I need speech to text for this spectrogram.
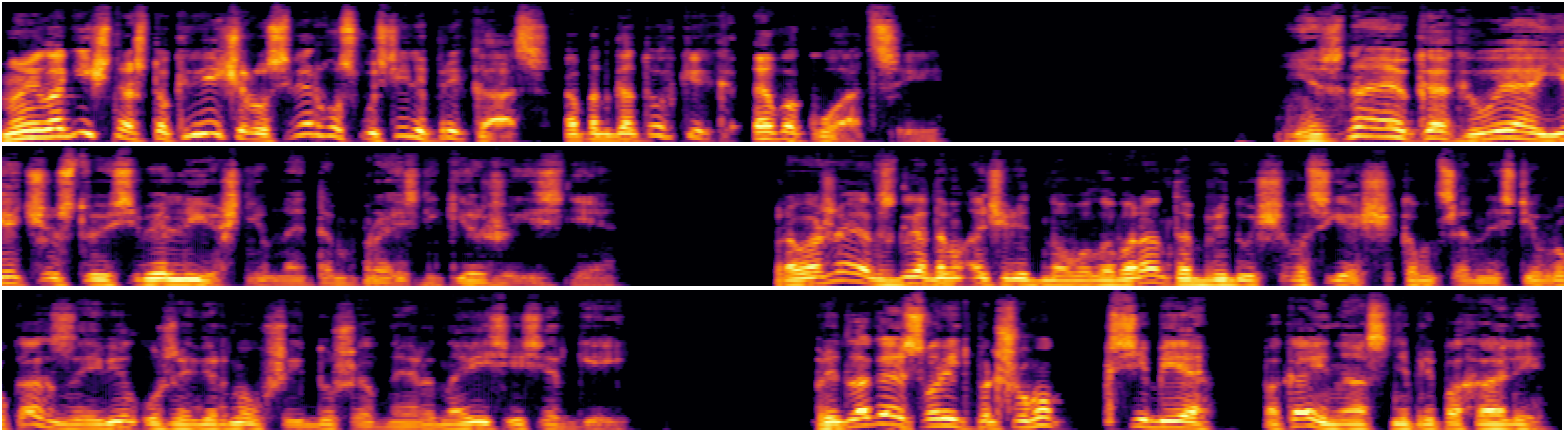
Ну и логично, что к вечеру сверху спустили приказ о подготовке к эвакуации. Не знаю, как вы, а я чувствую себя лишним на этом празднике жизни. Провожая взглядом очередного лаборанта, бредущего с ящиком ценностей в руках, заявил уже вернувший душевное равновесие Сергей. «Предлагаю свалить под шумок к себе, пока и нас не припахали».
